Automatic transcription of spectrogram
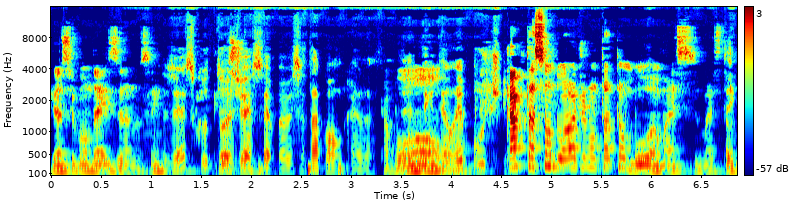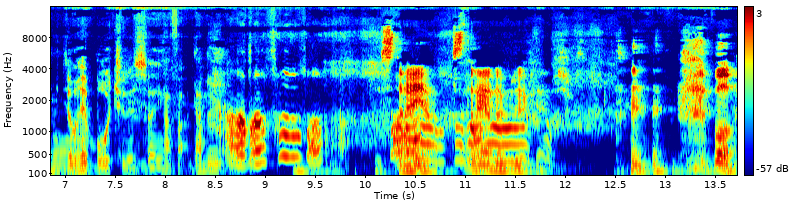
já se vão 10 anos, hein? Já escutou, já, isso é pra ver se tá bom, cara? Tá Tem bom. que ter um reboot. Captação do áudio não tá tão boa, mas, mas tá Tem bom. que ter um reboot nisso aí. Tá, tá meio- Estreia, estreia do FGCast. Bom,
